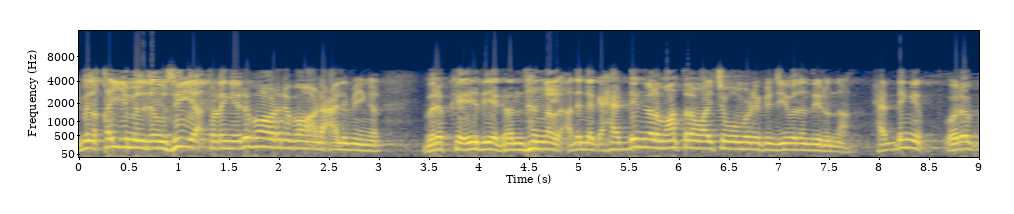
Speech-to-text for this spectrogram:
ഇബിൽ ഖയ്യിമിൽ ജൗസിയ തുടങ്ങിയ ഒരുപാട് ഒരുപാട് ആലിമീങ്ങൾ. ഇവരൊക്കെ എഴുതിയ ഗ്രന്ഥങ്ങൾ അതിന്റെ ഹെഡിങ്ങൾ മാത്രം വായിച്ചു പോകുമ്പോഴേക്കും ജീവിതം തീരുന്ന. ഹെഡിങ് ഓരോ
